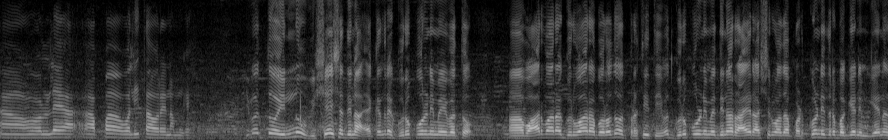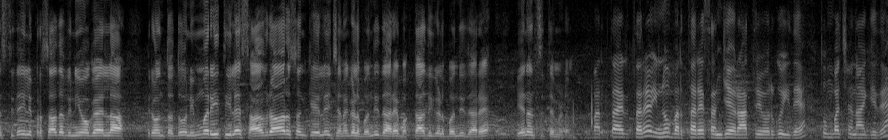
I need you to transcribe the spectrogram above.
ಆ, ಒಳ್ಳೆ ಅಪ್ಪ ಒಲಿತಾವ್ರೆ ನಮಗೆ. ಇವತ್ತು ಇನ್ನೂ ವಿಶೇಷ ದಿನ. ಯಾಕಂದರೆ ಗುರುಪೂರ್ಣಿಮೆ ಇವತ್ತು. ವಾರ ವಾರ ಗುರುವಾರ ಬರೋದು ಅದು ಪ್ರತೀತಿ. ಇವತ್ತು ಗುರುಪೂರ್ಣಿಮೆ ದಿನ ರಾಯರ ಆಶೀರ್ವಾದ ಪಡ್ಕೊಂಡಿದ್ರ ಬಗ್ಗೆ ನಿಮ್ಗೆ ಏನು ಅನಿಸ್ತಿದೆ ಇಲ್ಲಿ ಪ್ರಸಾದ ವಿನಿಯೋಗ ಎಲ್ಲ ಇರುವಂಥದ್ದು ನಿಮ್ಮ ರೀತಿಯಲ್ಲೇ ಸಾವಿರಾರು ಸಂಖ್ಯೆಯಲ್ಲಿ ಜನಗಳು ಬಂದಿದ್ದಾರೆ ಭಕ್ತಾದಿಗಳು ಬಂದಿದ್ದಾರೆ. ಏನನ್ಸುತ್ತೆ ಮೇಡಮ್ ಬರ್ತಾ ಇರ್ತಾರೆ ಇನ್ನೂ ಬರ್ತಾರೆ ಸಂಜೆ ರಾತ್ರಿವರೆಗೂ ಇದೆ. ತುಂಬ ಚೆನ್ನಾಗಿದೆ.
